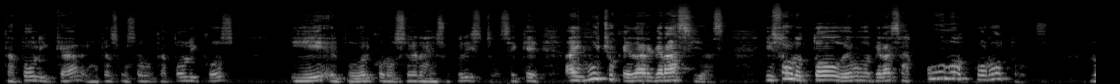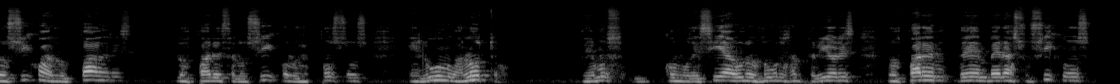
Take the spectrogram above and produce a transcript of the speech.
católica, en caso son católicos, y el poder conocer a Jesucristo. Así que hay mucho que dar gracias y sobre todo debemos dar gracias unos por otros, los hijos a los padres, los padres a los hijos, los esposos, el uno al otro. Debemos, como decía uno de los números anteriores, los padres deben ver a sus hijos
